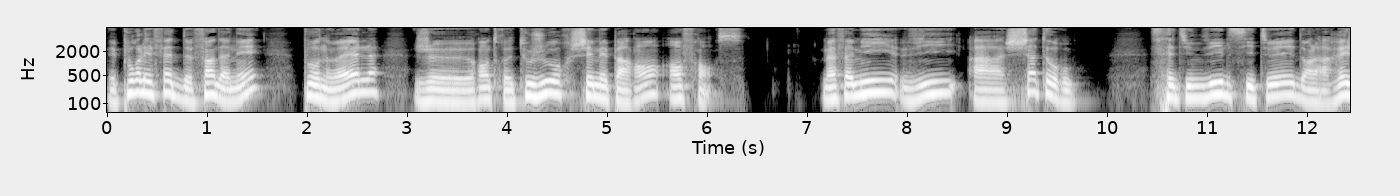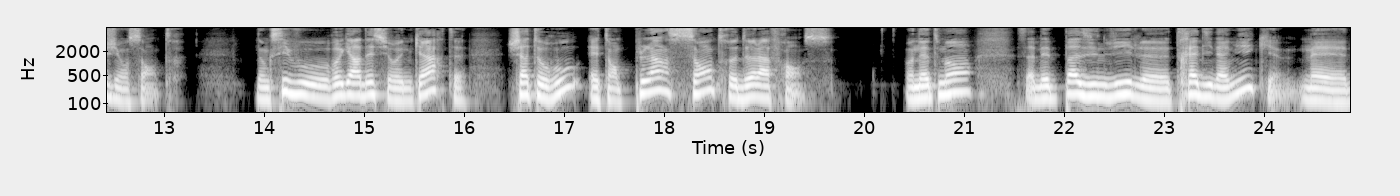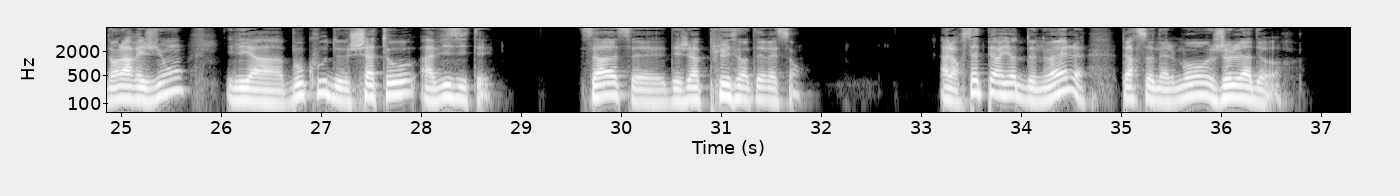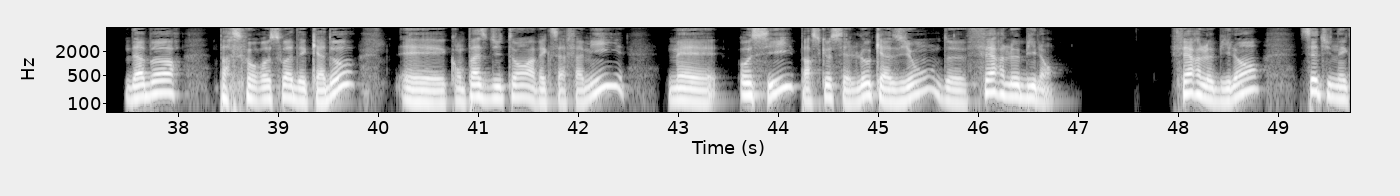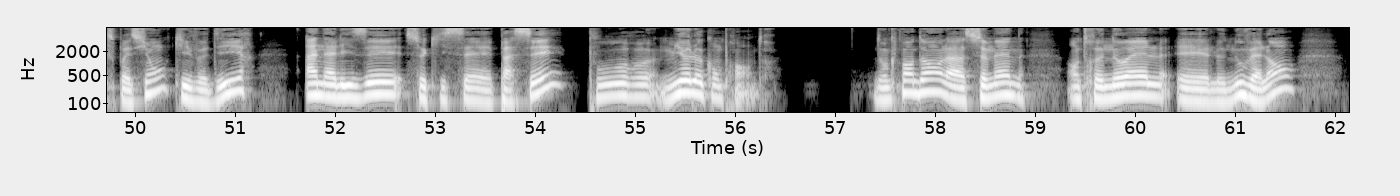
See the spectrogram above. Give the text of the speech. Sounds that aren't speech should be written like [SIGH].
Mais pour les fêtes de fin d'année, pour Noël, je rentre toujours chez mes parents en France. Ma famille vit à Châteauroux. C'est une ville située dans la région centre. Donc si vous regardez sur une carte, Châteauroux est en plein centre de la France. Honnêtement, ça n'est pas une ville euh, très dynamique, mais dans la région, il y a beaucoup de châteaux à visiter. Ça, c'est déjà plus intéressant. Alors cette période de Noël, personnellement, je l'adore. D'abord parce qu'on reçoit des cadeaux et qu'on passe du temps avec sa famille, mais aussi parce que c'est l'occasion de faire le bilan. Faire le bilan, c'est une expression qui veut dire analyser ce qui s'est passé pour mieux le comprendre. Donc pendant la semaine entre Noël et le Nouvel An,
